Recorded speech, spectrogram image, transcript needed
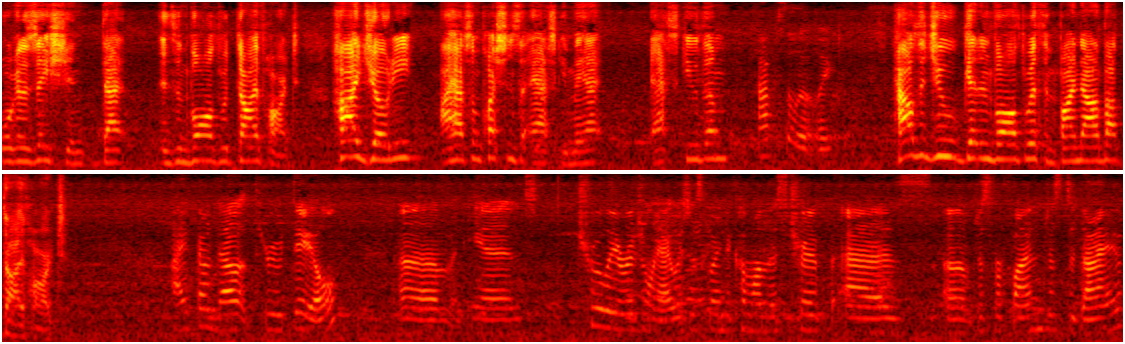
organization that is involved with Dive Heart. Hi, Jody. I have some questions to ask you. May I ask you them? Absolutely. How did you get involved with and find out about Dive Heart? I found out through Dale, um, and truly originally I was just going to come on this trip as um, just for fun, just to dive,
